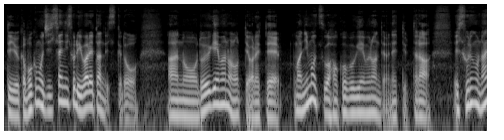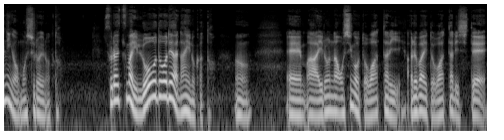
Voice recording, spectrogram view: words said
っていうか、僕も実際にそれ言われたんですけど、あの、どういうゲームなのって言われて、まあ、荷物を運ぶゲームなんだよねって言ったら、え、それの何が面白いのと。それはつまり労働ではないのかと。うん。えー、まあ、いろんなお仕事終わったり、アルバイト終わったりして、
